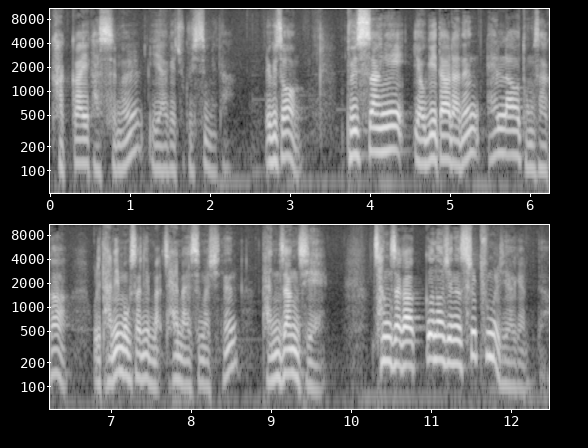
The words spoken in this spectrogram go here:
가까이 갔음을 이야기해 주고 있습니다. 여기서 불쌍히 여기다라는 헬라어 동사가 우리 담임 목사님 잘 말씀하시는 단장지에 창자가 끊어지는 슬픔을 이야기합니다.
